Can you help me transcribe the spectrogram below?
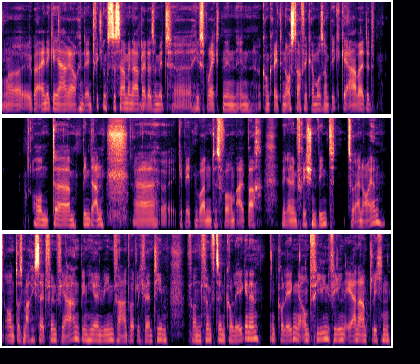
äh, über einige Jahre auch in der Entwicklungszusammenarbeit, also mit äh, Hilfsprojekten in, in konkret in Ostafrika, Mosambik gearbeitet und äh, bin dann äh, gebeten worden, das Forum Alpbach mit einem frischen Wind zu erneuern. Und das mache ich seit fünf Jahren, bin hier in Wien verantwortlich für ein Team von 15 Kolleginnen und Kollegen und vielen, vielen Ehrenamtlichen,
